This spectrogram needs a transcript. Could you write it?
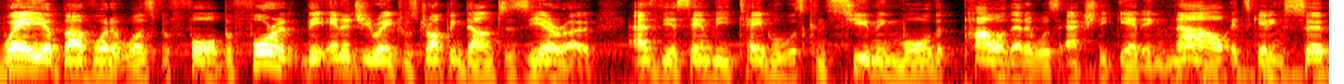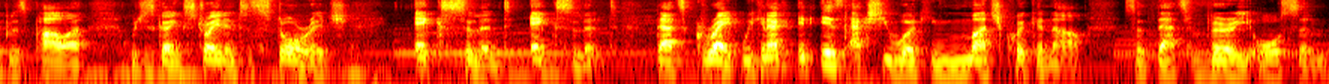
way above what it was before. Before, the energy rate was dropping down to zero as the assembly table was consuming more power that it was actually getting. Now, it's getting surplus power, which is going straight into storage. Excellent, excellent. That's great. We can. It is actually working much quicker now, so that's very awesome.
